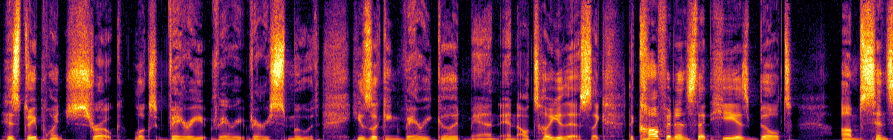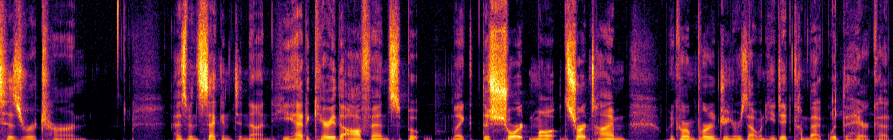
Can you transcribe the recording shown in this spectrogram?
his three point stroke looks very, very, very smooth. He's looking very good, man. And I'll tell you this, like the confidence that he has built um since his return has been second to none. He had to carry the offense, but like the short mo- short time when Corbin Porter Jr. was out, when he did come back with the haircut,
